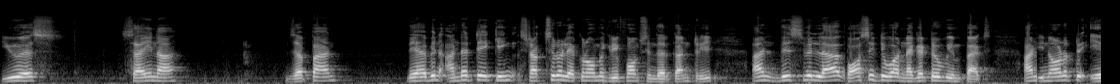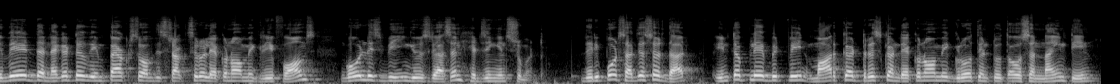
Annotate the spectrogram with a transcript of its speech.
US, China, Japan, they have been undertaking structural economic reforms in their country and this will have positive or negative impacts and in order to evade the negative impacts of the structural economic reforms gold is being used as an hedging instrument the report suggested that interplay between market risk and economic growth in 2019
